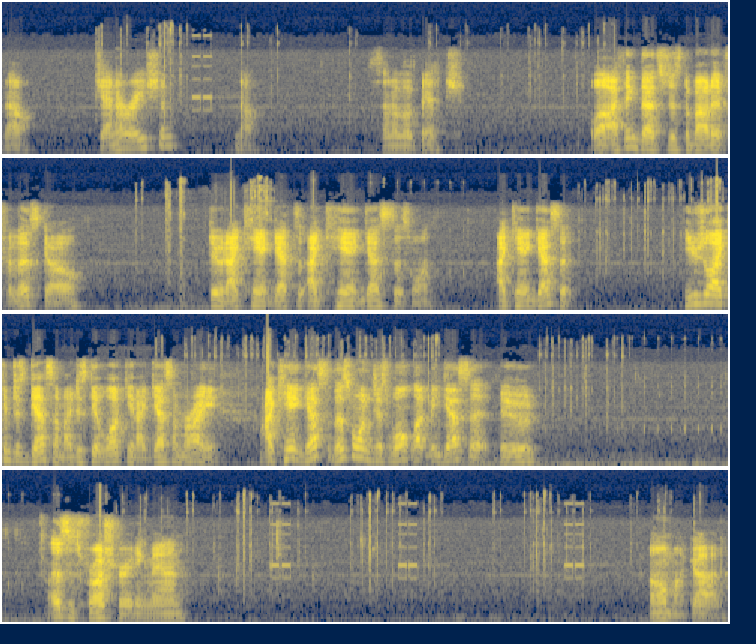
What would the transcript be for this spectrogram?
No. Generation? No. Son of a bitch. Well, I think that's just about it for this go. Dude, I can't get I can't guess this one. I can't guess it. Usually I can just guess them. I just get lucky and I guess I'm right. I can't guess it. This one just won't let me guess it, dude. This is frustrating, man. Oh my god.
